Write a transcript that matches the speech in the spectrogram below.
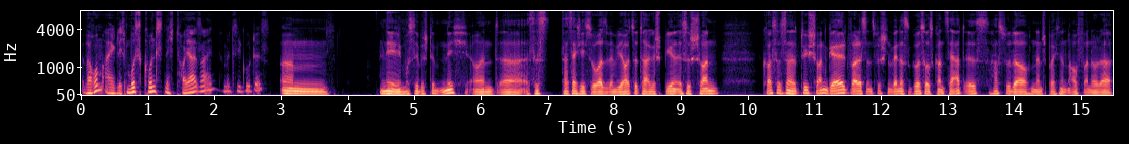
warum eigentlich? Muss Kunst nicht teuer sein, damit sie gut ist? Ähm, nee, muss sie bestimmt nicht. Und äh, es ist tatsächlich so, also wenn wir heutzutage spielen, ist es schon kostet es natürlich schon Geld, weil es inzwischen, wenn das ein größeres Konzert ist, hast du da auch einen entsprechenden Aufwand oder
